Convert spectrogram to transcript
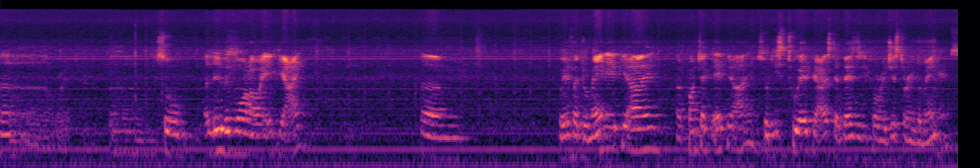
Uh, right. Uh, so a little bit more on our API. Um, we have a domain API, a contact API. So these two APIs, they're basically for registering domain names.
